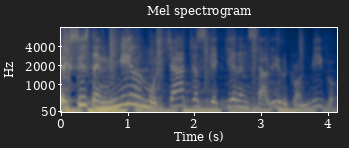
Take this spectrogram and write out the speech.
Existen mil muchachas que quieren salir conmigo.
